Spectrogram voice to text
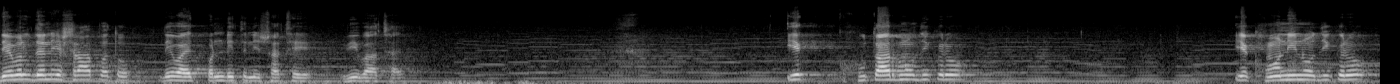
દેવલદને શ્રાપ હતો. દેવાયત પંડિતની સાથે વિવાહ થાય. એક હુતારનો દીકરો, એક હોનીનો દીકરો,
